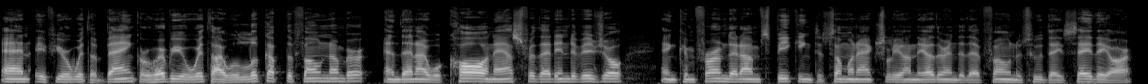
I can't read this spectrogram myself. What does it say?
And if you're with a bank or whoever you're with, I will look up the phone number and then I will call and ask for that individual and confirm that I'm speaking to someone actually on the other end of that phone is who they say they are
